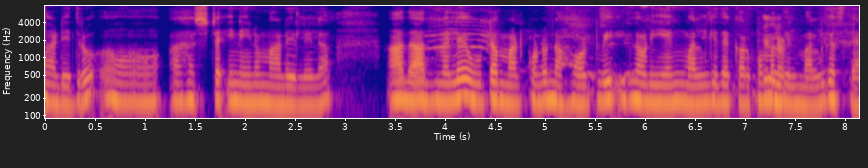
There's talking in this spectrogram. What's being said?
ಮಾಡಿದರು. ಅಷ್ಟೇ, ಇನ್ನೇನು ಮಾಡಿರಲಿಲ್ಲ. ಅದಾದಮೇಲೆ ಊಟ ಮಾಡ್ಕೊಂಡು ನಾವು ಹೊರಟ್ವಿ. ಇಲ್ಲಿ ನೋಡಿ ಹೆಂಗ್ ಮಲ್ಗಿದೆ ಕರ್ಕೊಂಡ್ ಕರ್ಕೊಂಡ್ಬಂದು ಇಲ್ಲಿ ಮಲಗಿಸ್ದೆ.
